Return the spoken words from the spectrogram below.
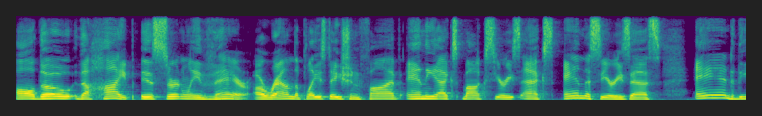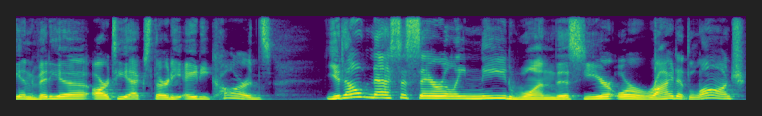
although the hype is certainly there around the PlayStation 5 and the Xbox Series X and the Series S and the Nvidia RTX 3080 cards, you don't necessarily need one this year or right at launch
